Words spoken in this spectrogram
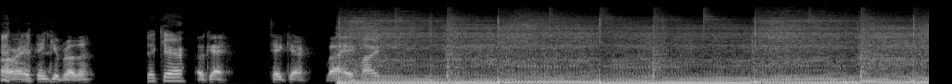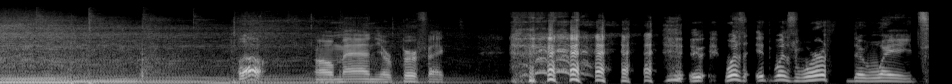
All right, thank you, brother. Take care. Okay. Take care. Bye. Bye. Hello. Oh man, you're perfect. it was it was worth the wait.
